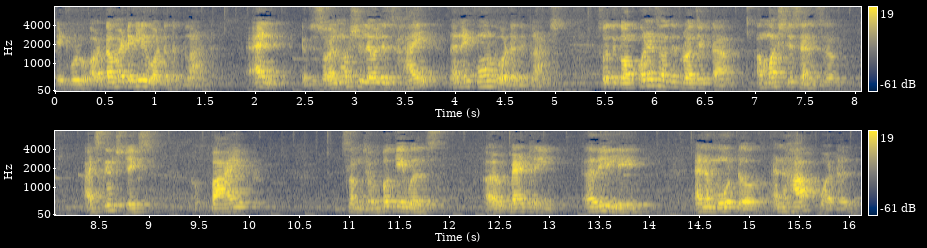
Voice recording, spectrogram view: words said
it will automatically water the plant. And if the soil moisture level is high, then it won't water the plants. So the components of the project are a moisture sensor, ice cream sticks, a pipe, some jumper cables, a battery, a relay, and a motor, and a half bottle,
